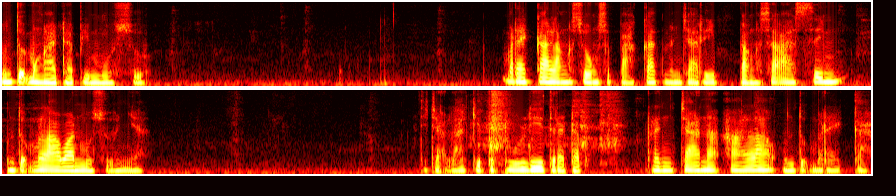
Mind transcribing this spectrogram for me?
untuk menghadapi musuh. Mereka langsung sepakat mencari bangsa asing untuk melawan musuhnya. Tidak lagi peduli terhadap rencana Allah untuk mereka.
